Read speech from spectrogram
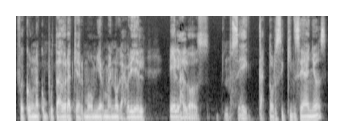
fue con una computadora que armó mi hermano Gabriel, él a los, no sé, 14, 15 años.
